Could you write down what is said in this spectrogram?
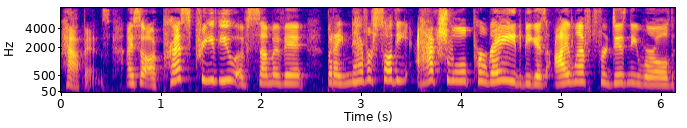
Happens. I saw a press preview of some of it, but I never saw the actual parade because I left for Disney World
